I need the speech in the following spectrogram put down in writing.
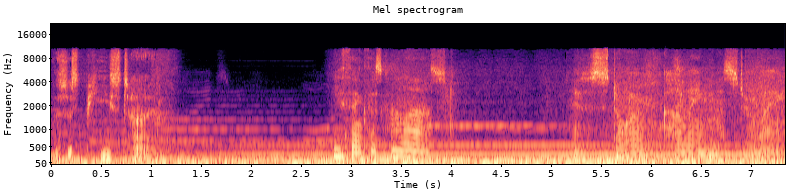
This is peacetime. You think this can last? There's a storm coming, Mr. Wayne.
